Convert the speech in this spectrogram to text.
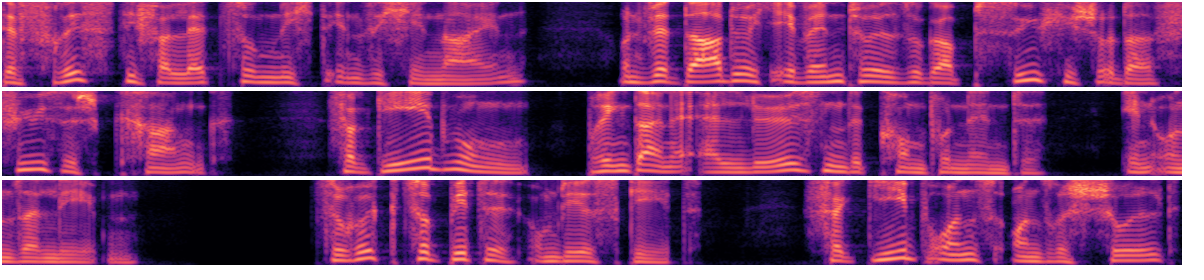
der frisst die Verletzung nicht in sich hinein und wird dadurch eventuell sogar psychisch oder physisch krank. Vergebung bringt eine erlösende Komponente in unser Leben. Zurück zur Bitte, um die es geht. Vergib uns unsere Schuld,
